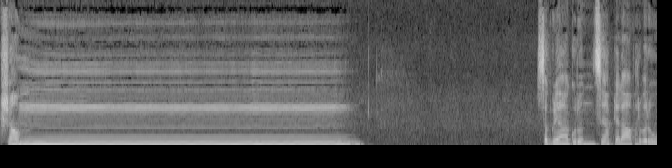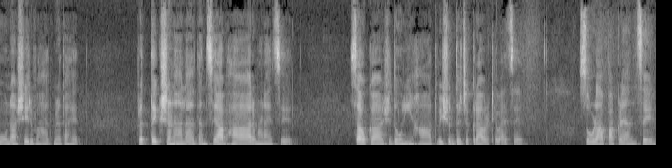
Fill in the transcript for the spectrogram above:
क्षम सगळ्या गुरूंचे आपल्याला भरभरून आशीर्वाद मिळत आहेत. प्रत्येक क्षणाला त्यांचे आभार म्हणायचे. सावकाश दोन्ही हात विशुद्ध चक्रावर ठेवायचे. सोळा पाकळ्यांचे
